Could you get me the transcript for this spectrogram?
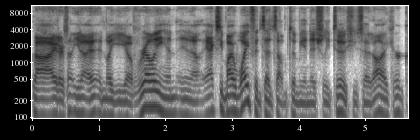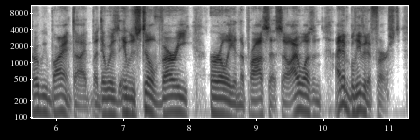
died or something, you know, and like you go, really? And you know, actually, my wife had said something to me initially too. She said, "Oh, I heard Kobe Bryant died," but there was it was still very early in the process, so I wasn't, I didn't believe it at first. I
